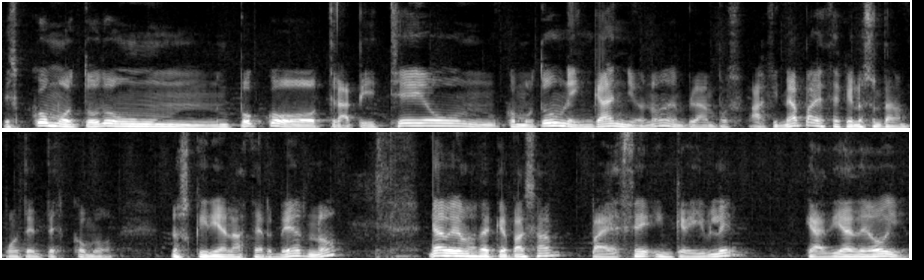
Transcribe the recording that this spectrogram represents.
es como todo un, poco trapicheo, como todo un engaño, ¿no? En plan, pues al final parece que no son tan potentes como nos querían hacer ver, ¿no? Ya veremos a ver qué pasa. Parece increíble que a día de hoy,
